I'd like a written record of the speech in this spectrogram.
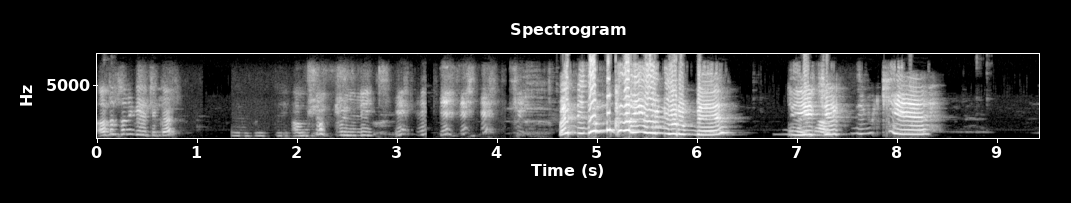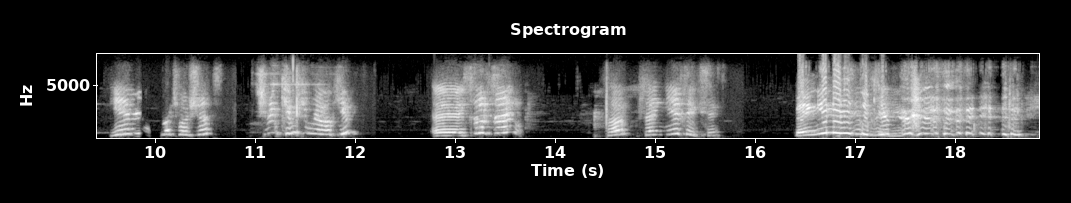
adım sana şu an fulledik. Ben neden bu kadar iyi oynuyorum be? Diyecektim ki. Yeni maç başlat. Şimdi kim kimle bakayım? Ee, sırf sen. Sen, sen niye teksin? Ben yine Çok tekim.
